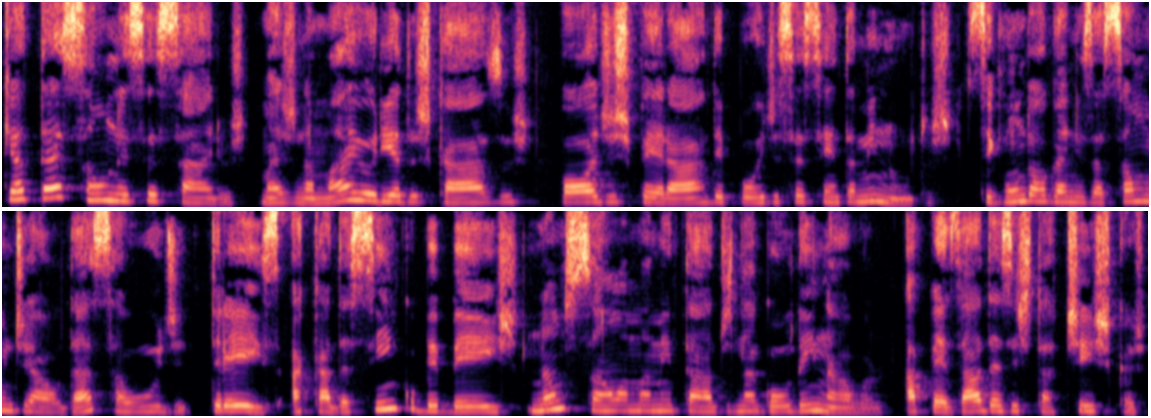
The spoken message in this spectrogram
que até são necessários, mas na maioria dos casos pode esperar depois de 60 minutos. Segundo a Organização Mundial da Saúde, 3 a cada 5 bebês não são amamentados na Golden Hour, apesar das estatísticas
